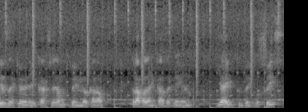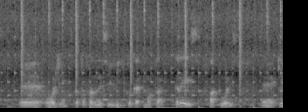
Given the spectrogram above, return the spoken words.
beleza? Aqui é o Enei Caco, seja muito bem-vindo ao canal Trabalhar em Casa Ganhando. E aí, tudo bem com vocês? É, hoje eu estou fazendo esse vídeo que eu quero te mostrar três fatores é, que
